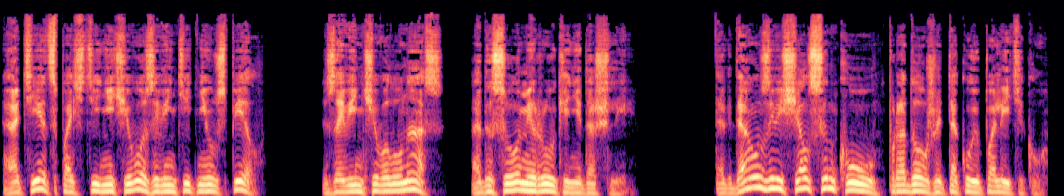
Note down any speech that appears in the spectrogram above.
Отец почти ничего завинтить не успел. Завинчивал у нас, а до Суоми руки не дошли. Тогда он завещал сынку продолжить такую политику.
